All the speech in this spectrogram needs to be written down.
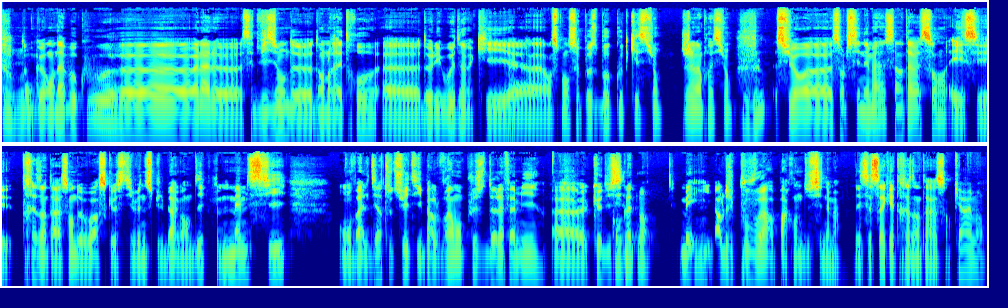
Mhm. Donc euh, on a beaucoup euh, voilà, le- cette vision de, dans le rétro d'Hollywood qui en ce moment se pose beaucoup de questions, j'ai l'impression. Mhm. Sur, sur le cinéma, c'est intéressant et c'est très intéressant de voir ce que Steven Spielberg en dit, même si, on va le dire tout de suite, il parle vraiment plus de la famille que du cinéma. Mais Mhm. il parle du pouvoir par contre du cinéma. Et c'est ça qui est très intéressant. carrément.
